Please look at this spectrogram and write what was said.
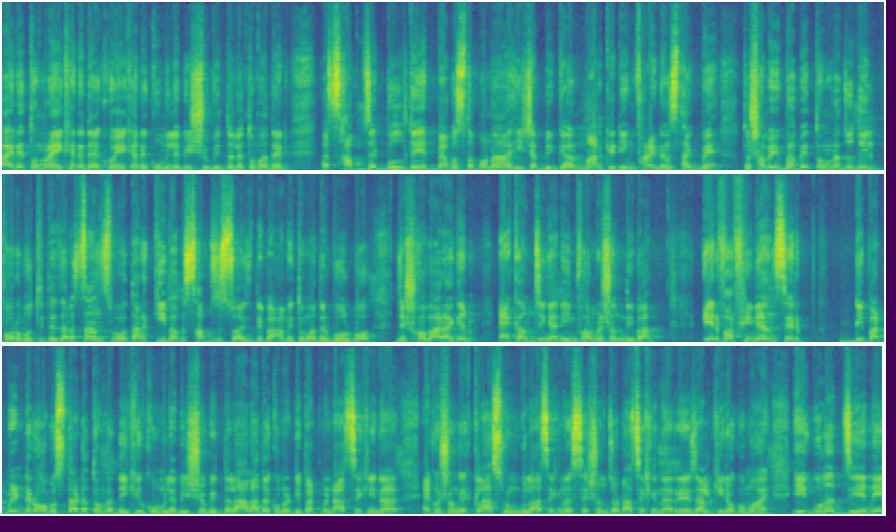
বাইরে তোমরা এখানে দেখো, এখানে কুমিল্লা বিশ্ববিদ্যালয়ে তোমাদের সাবজেক্ট বলতে ব্যবস্থাপনা, হিসাব বিজ্ঞান মার্কেটিং ফাইন্যান্স থাকবে। তো স্বাভাবিকভাবে তোমরা যদি পরবর্তীতে যারা চান্স পাবো তারা কীভাবে সাবজেক্ট চয়েস দেবা? আমি তোমাদের বলব যে সবার আগে অ্যাকাউন্টিং অ্যান্ড ইনফরমেশন দিবা। এরপর ফিনান্সের ডিপার্টমেন্টের অবস্থাটা তোমরা দেখিও, কুমিল্লা বিশ্ববিদ্যালয়ে আলাদা কোনো ডিপার্টমেন্ট আছে কি না একই সঙ্গে ক্লাসরুমগুলো আছে কিনা সেশন জট আছে কিনা রেজাল্ট কীরকম হয়, এগুলো জেনে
